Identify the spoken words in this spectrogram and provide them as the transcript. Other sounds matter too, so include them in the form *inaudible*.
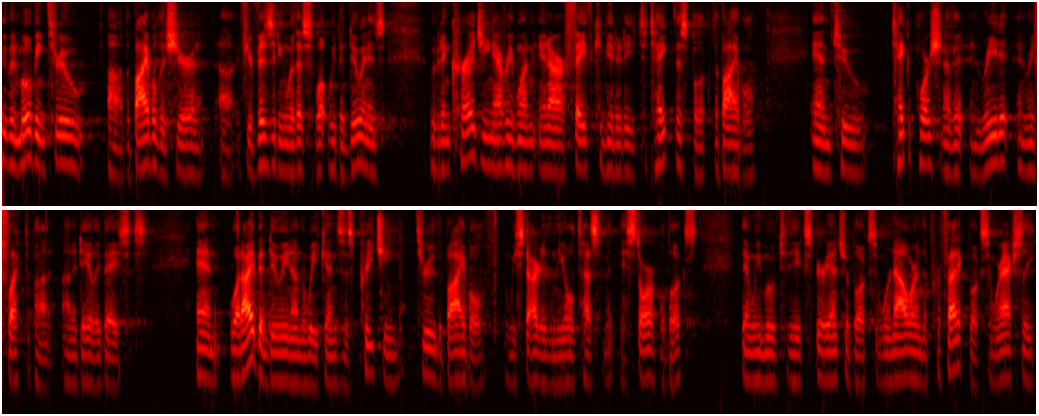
We've been moving through uh, the Bible this year, and uh, if you're visiting with us, what we've been doing is we've been encouraging everyone in our faith community to take this book, the Bible, and to take a portion of it and read it and reflect upon it on a daily basis. And what I've been doing on the weekends is preaching through the Bible. We started in the Old Testament historical books, then we moved to the experiential books, and we're now we're in the prophetic books, and we're actually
